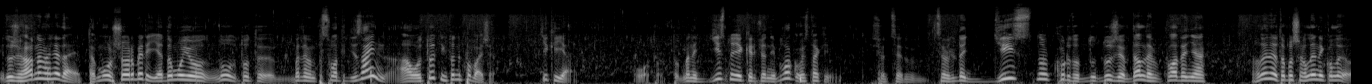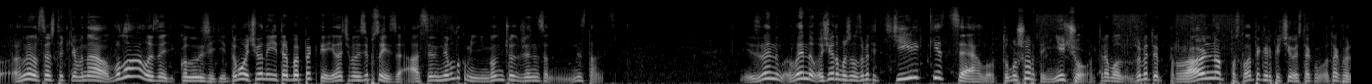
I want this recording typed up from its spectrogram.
І дуже гарно виглядає. Тому що робити? Я думаю, ну тут е, будемо писувати дизайн, а отут ніхто не побачить. Тільки я. От. У мене дійсно є кирпичний блок, ось такий. Все, це, це виглядає дійсно круто, дуже вдале вкладення глини, тому що глини, коли глина все ж таки вона волога лежить, коли лежить, і тому очевидно її треба пекти, іначе вона зіпсується, а з цим блоком ніколи нічого вже не, не станеться. З глини, глини, очевидно, можна зробити тільки цеглу, тому що робити нічого. Треба зробити правильно, послати кирпичі ось так, отак в.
